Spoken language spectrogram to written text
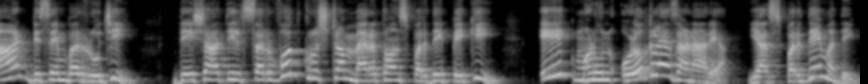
आठ डिसेंबर रोजी देशातील सर्वोत्कृष्ट मॅरेथॉन स्पर्धेपैकी एक म्हणून ओळखल्या जाणाऱ्या या स्पर्धेमध्ये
